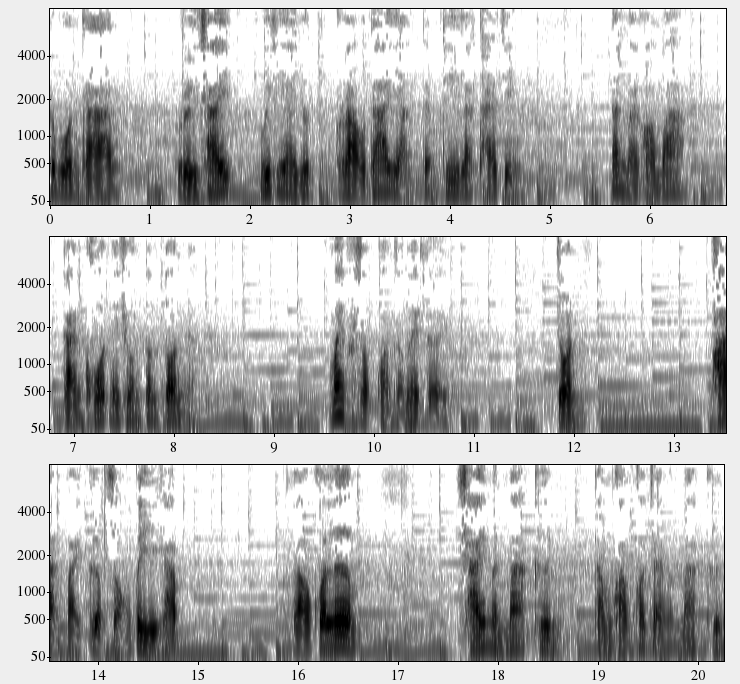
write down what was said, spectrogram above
กระบวนการ หรือใช้วิทยายุทธ์เราได้อย่างเต็มที่และแท้จริง นั่นหมายความว่าการโค้ชในช่วงต้นๆเนี่ยไม่ประสบความสำเร็จเลย จน ผ่านไปเกือบ 2 ปีครับ เราก็เริ่มใช้มันมากขึ้นทำความเข้าใจมันมากขึ้น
